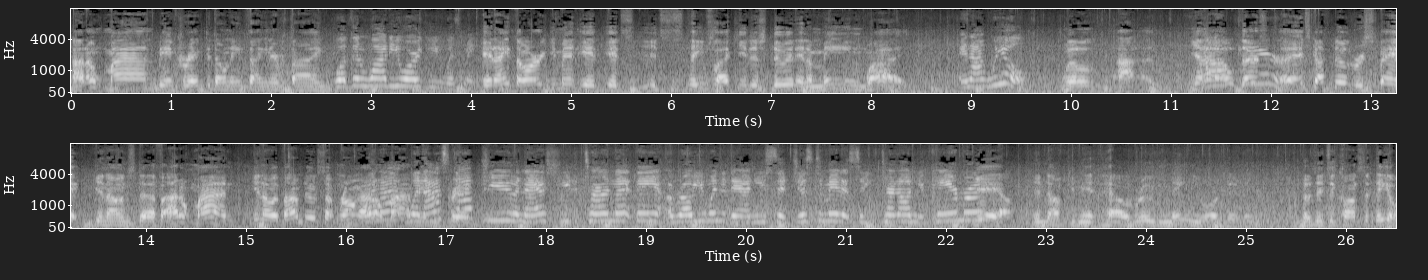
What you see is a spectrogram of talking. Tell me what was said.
I don't mind being corrected on anything and everything. Well then why do you argue with me? It ain't the argument. It it's it seems like you just do it in a mean way. And I will. Well, I, you know, there's care. it's got to do with respect, you know, and stuff. I don't mind, you know, if I'm doing something wrong, I when don't I, mind when I stopped corrected. you and asked you to turn that down, uh, roll your window down, you said just a minute so you turn on your camera. Yeah, and document how rude and mean you are to me. Because it's a constant deal.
